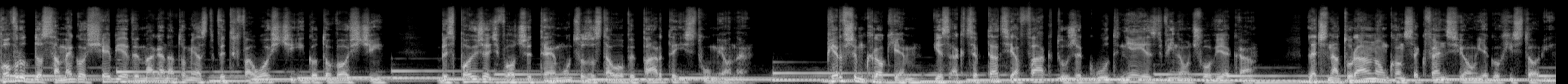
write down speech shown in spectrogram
Powrót do samego siebie wymaga natomiast wytrwałości i gotowości, by spojrzeć w oczy temu, co zostało wyparte i stłumione. Pierwszym krokiem jest akceptacja faktu, że głód nie jest winą człowieka, lecz naturalną konsekwencją jego historii.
